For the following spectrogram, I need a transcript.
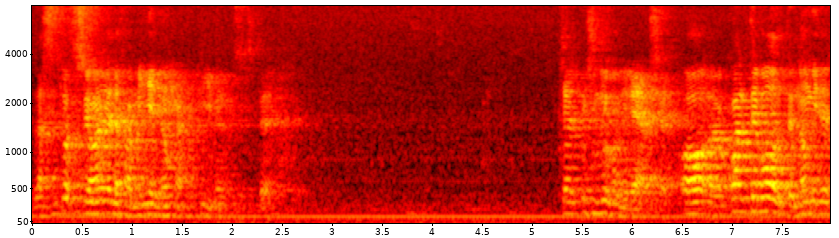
la situazione delle famiglie non attive del sistema. Cioè, qui sono due cose diverse. O, eh, quante volte, mi,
